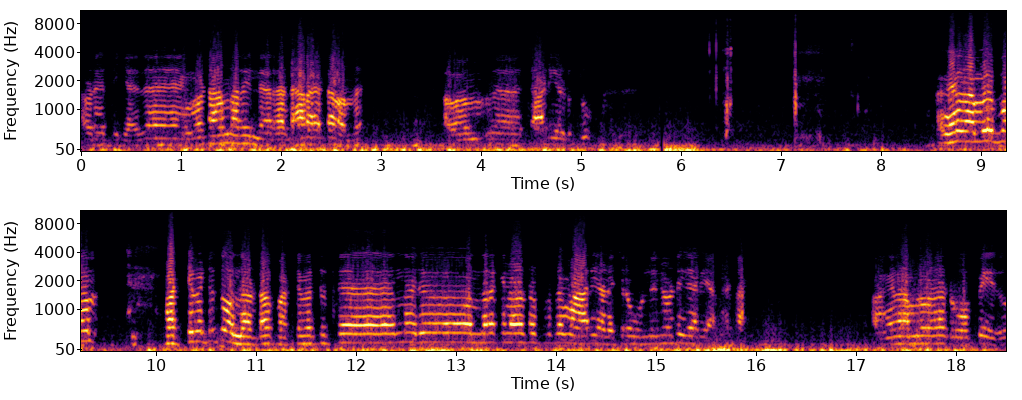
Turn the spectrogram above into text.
അവിടെ എത്തിക്കാം. ഇത് എങ്ങോട്ടാണെന്ന് അറിയില്ല. റഡാറായിട്ടാ വന്നെ അപ്പം ചാടി എടുത്തു അങ്ങനെ നമ്മളിപ്പം പട്ടിമറ്റത്ത് വന്നു കേട്ടോ. പട്ടിമറ്റത്ത് ഒരു ഒന്നര കിലോമീറ്റർ ഇപ്പുറത്തെ മാറിയാണ്. ഇച്ചിരി ഉള്ളിലോട്ട് കയറിയാണ് കേട്ടോ. അങ്ങനെ നമ്മളിവിടെ ഡ്രോപ്പ് ചെയ്തു.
